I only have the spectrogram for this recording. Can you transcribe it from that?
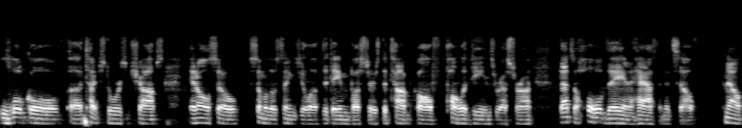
local uh, type stores and shops, and also some of those things you love Dave and Buster's, the Top Golf, Paula Deen's restaurant. That's a whole day and a half in itself. Now,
